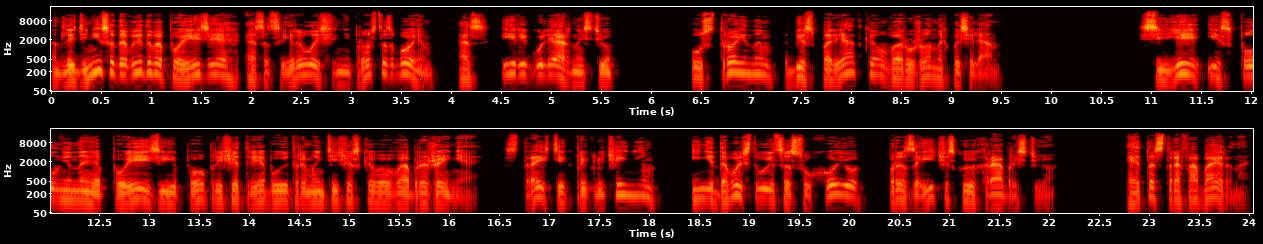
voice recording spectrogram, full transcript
Для Дениса Давыдова поэзия ассоциировалась не просто с боем, а с иррегулярностью, устроенным беспорядком вооруженных поселян. Сие исполненное поэзии поприще требует романтического воображения, страсти к приключениям и недовольствуется сухою прозаическую храбростью. Это строфа Байрона.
